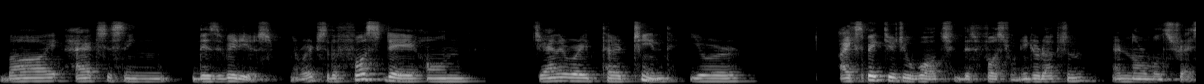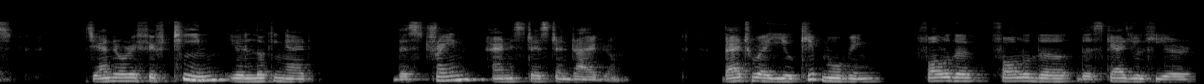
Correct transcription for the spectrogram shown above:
by accessing these videos. All right so the first day on January 13th you're I expect you to watch this first one introduction and normal stress. January 15 you're looking at the strain and stress strain diagram. That way you keep moving follow the follow the the schedule here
